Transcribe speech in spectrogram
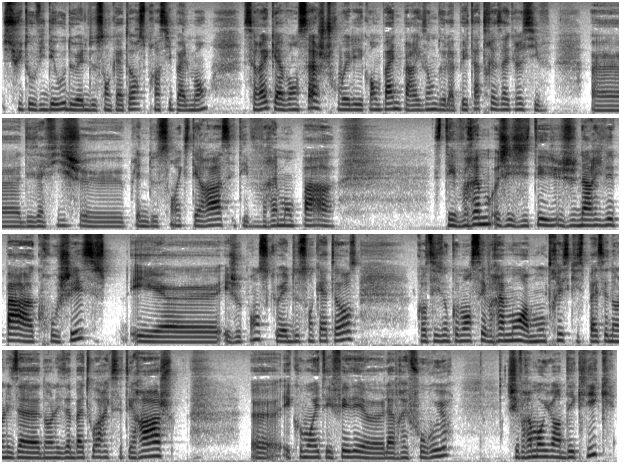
suite aux vidéos de L214 principalement. C'est vrai qu'avant ça, je trouvais les campagnes par exemple de la PETA très agressives. des affiches pleines de sang, etc. C'était vraiment pas c'était vraiment j'étais je n'arrivais pas à accrocher et, euh, je pense que L214 quand ils ont commencé vraiment à montrer ce qui se passait dans les dans les abattoirs etc euh, et comment était fait euh, la vraie fourrure j'ai vraiment eu un déclic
